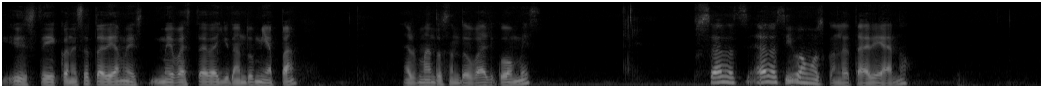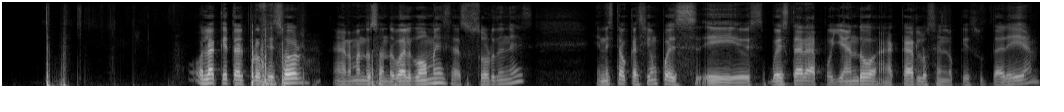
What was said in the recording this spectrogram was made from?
este, con esta tarea me, va a estar ayudando mi papá, Armando Sandoval Gómez. Pues ahora, sí vamos con la tarea, ¿no? Hola, ¿qué tal, profesor? Armando Sandoval Gómez, a sus órdenes. En esta ocasión, pues, eh, voy a estar apoyando a Carlos en lo que es su tarea,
